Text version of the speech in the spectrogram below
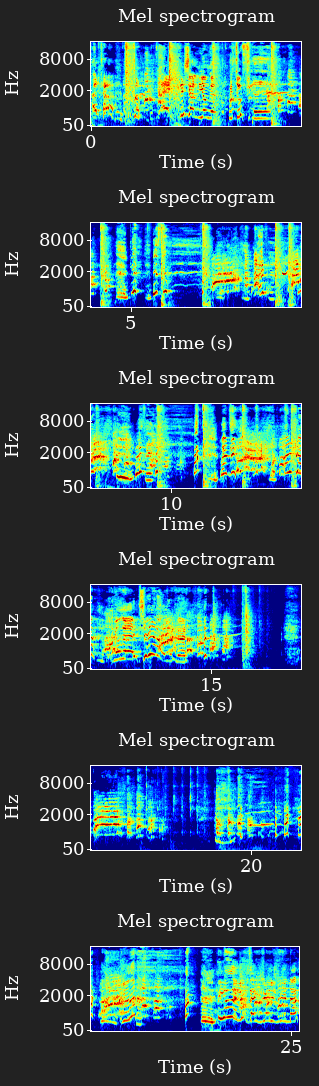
Alter! So, ey, Christian, Junge! Bist du. Was ist. Alter! Junge, chill mal, Junge! Junge, bist du eigentlich völlig wie nach.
